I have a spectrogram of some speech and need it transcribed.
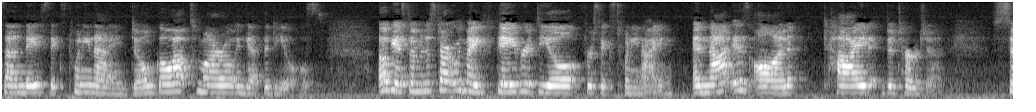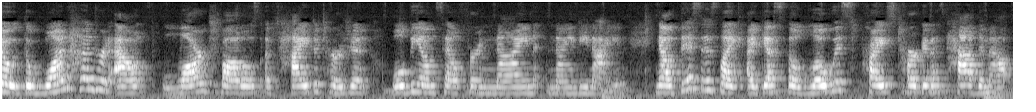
Sunday, 629. Don't go out tomorrow and get the deals. Okay, so I'm going to start with my favorite deal for 629, and that is on Tide detergent. So the 100 ounce large bottles of Tide detergent will be on sale for $9.99. Now this is like, I guess the lowest price Target has had them out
